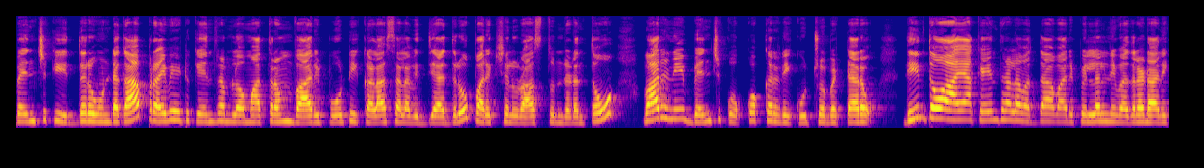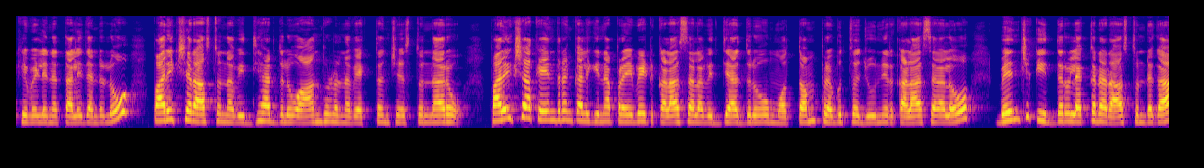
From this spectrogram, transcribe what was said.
బెంచ్కి ఇద్దరు ఉండగా ప్రైవేటు కేంద్రంలో మాత్రం వారి పోటీ కళాశాల విద్యార్థులు పరీక్షలు రాస్తుండడంతో వారిని బెంచ్కు ఒక్కొక్కరిని కూర్చోబెట్టారు. దీంతో ఆయా కేంద్రాల వద్ద వారి పిల్లల్ని వదలడానికి వెళ్ళిన తల్లిదండ్రులు పరీక్ష రాస్తున్న విద్యార్థులు ఆందోళన వ్యక్తం చేస్తున్నారు. పరీక్షా కేంద్రం కలిగిన ప్రైవేటు కళాశాల విద్యార్థులు మొత్తం ప్రభుత్వ జూనియర్ కళాశాలలో బెంచ్కి ఇద్దరు లెక్కన రాస్తుండగా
